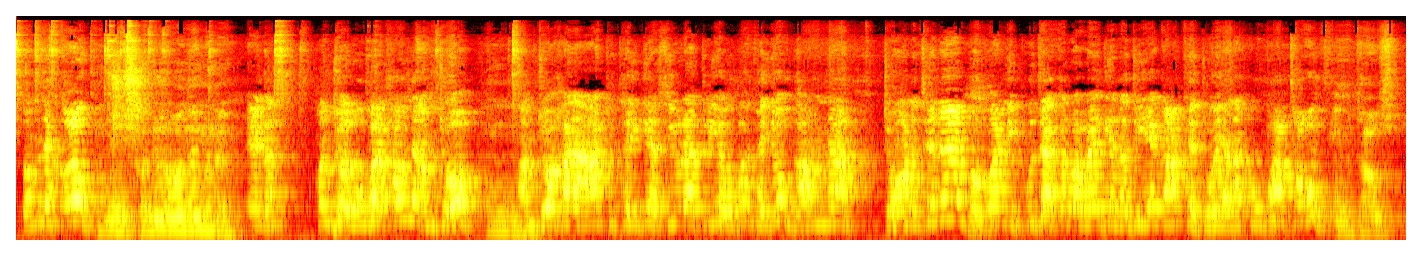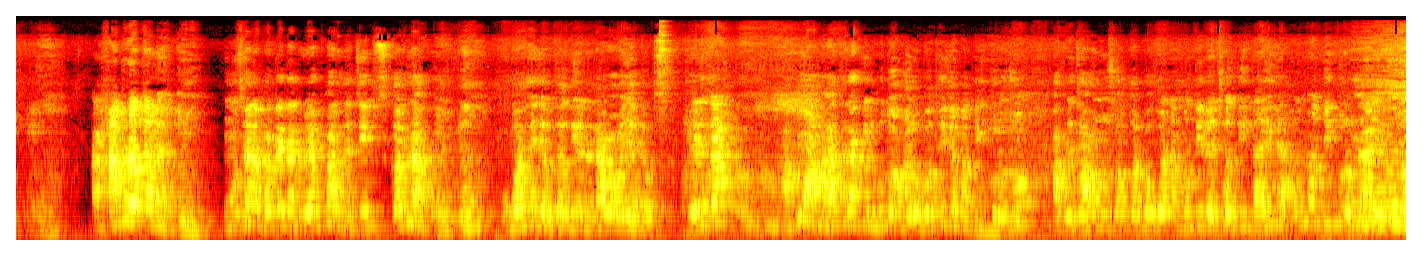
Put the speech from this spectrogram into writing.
તમને કહું? હું ખંજોરવા દે મને. એ દસ ખંજોર ઊભા થાવ ને આમ જો. આમ જો હાડા આઠ થઈ ગયા શિવરાત્રી હે ઊભા થઈ ગામ ગામના જણ છે ને ભગવાનની પૂજા કરવા વાગ્યા ને હજી એક આંખે જોયા રાખો ઊભા થાવ હું થાવ છું. સાંભળો તમે. હું છે ને બટેટા ને વેફર ને ચિપ્સ કરી નાખું. ઊભા થઈ જાવ જલ્દી અને નાવા વયા જાવ રેડકા હું આમ હાથ રાખીને હું તો હાલ ઊભો થઈ જાવ દીકરો જો. આપણે જવાનું શંકર ભગવાનના મંદિરે જલ્દી નાહી લે. હાલમાં દીકરો ડાયો જો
